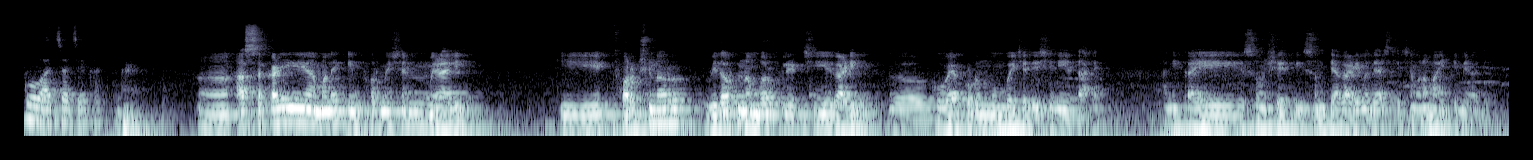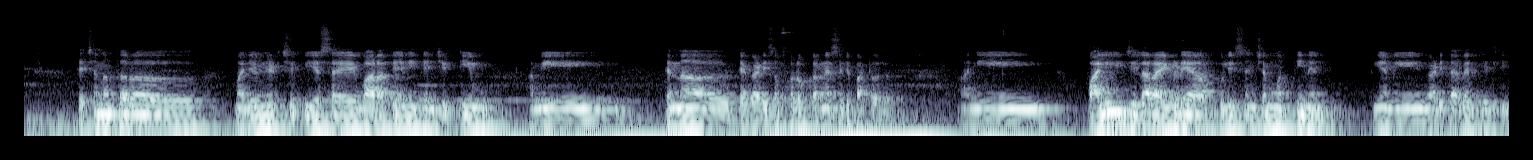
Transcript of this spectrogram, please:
गोवाचा जे घटना आज सकाळी आम्हाला एक इन्फॉर्मेशन मिळाली की एक फॉर्च्युनर विदाउट नंबर प्लेटची गाडी गोव्याकडून मुंबईच्या दिशेने येत आहे. आणि काही संशयित इसम त्या गाडीमध्ये असल्याची मला माहिती मिळाली. त्याच्यानंतर माझ्या युनिटचे पी एस आय बाराते आणि त्यांची टीम आम्ही त्यांना त्या गाडीचा फॉलोअप करण्यासाठी पाठवलं. आणि पाली जिल्हा रायगड या पोलिसांच्या मदतीने ती आम्ही गाडी ताब्यात घेतली.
